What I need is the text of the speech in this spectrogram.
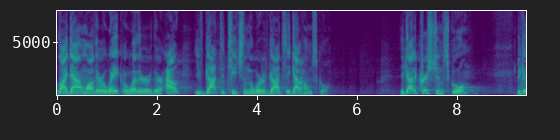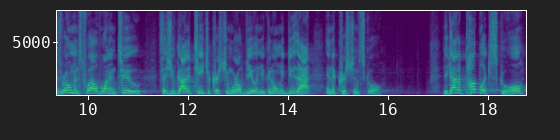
lie down, while they're awake or whether they're out, you've got to teach them the Word of God. So you got to homeschool. You got a Christian school because Romans 12, 1 and 2 says you've got to teach a Christian worldview, and you can only do that in a Christian school. You got a public school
